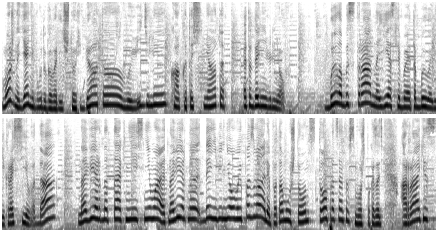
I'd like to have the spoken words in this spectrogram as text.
можно я не буду говорить, что ребята, вы видели, как это снято? Это Дэнни Вильнев. Было бы странно, если бы это было некрасиво, да? Наверное, так не снимают. Наверное, Дэнни Вильнева и позвали, потому что он сто процентов сможет показать Аракис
